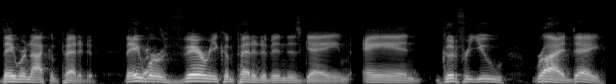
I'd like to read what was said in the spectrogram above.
they were not competitive. They right. were very competitive in this game. And good for you, Ryan Day.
